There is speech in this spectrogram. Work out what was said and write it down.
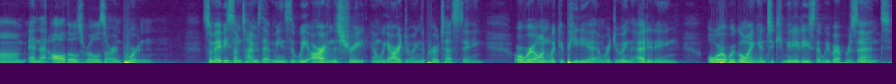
um, and that all those roles are important. So maybe sometimes that means that we are in the street and we are doing the protesting, or we're on Wikipedia and we're doing the editing, or we're going into communities that we represent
